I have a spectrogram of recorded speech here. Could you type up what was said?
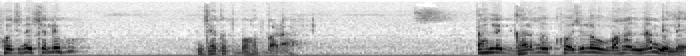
खोजने चले हो जगत बहुत बड़ा है। पहले घर में खोज लो, वहाँ न मिले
